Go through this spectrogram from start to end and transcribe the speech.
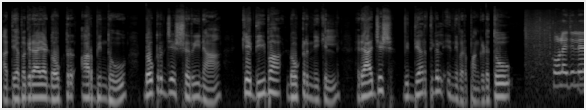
അധ്യാപകരായ doctor R Bindu doctor J Shereena K Deepa doctor Nikhil Rajesh വിദ്യാർത്ഥികൾ എന്നിവർ പങ്കെടുത്തു. കോളേജിലെ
